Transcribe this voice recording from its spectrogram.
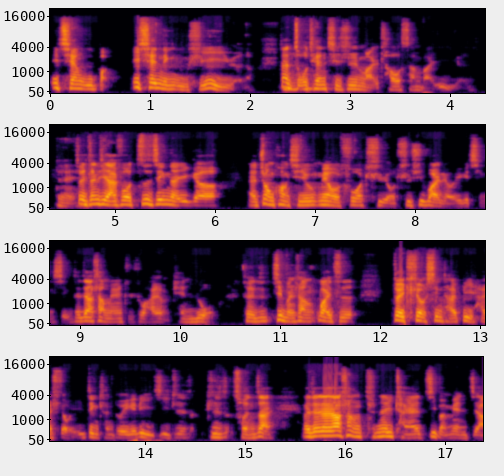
一千五百一千零五十亿元了。但昨天其实买超三百亿元，对，所以整体来说资金的一个呃状况其实没有说持有持续外流的一个情形，再加上美元指数还很偏弱，所以基本上外资对持有新台币还是有一定程度一个利基之之存在，而且再加上整体产业基本面佳，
